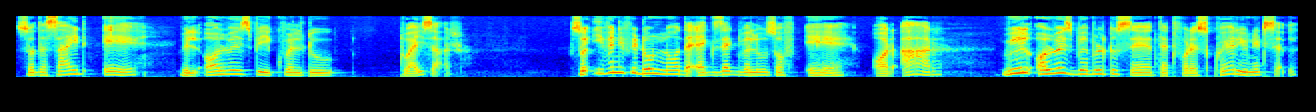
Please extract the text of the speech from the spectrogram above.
So the side A will always be equal to twice R. So even if we don't know the exact values of A or R, we will always be able to say that for a square unit cell,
